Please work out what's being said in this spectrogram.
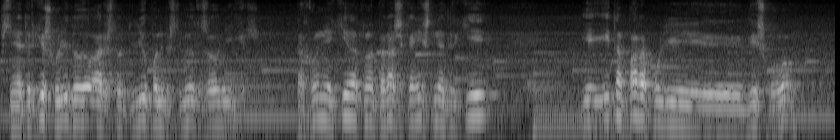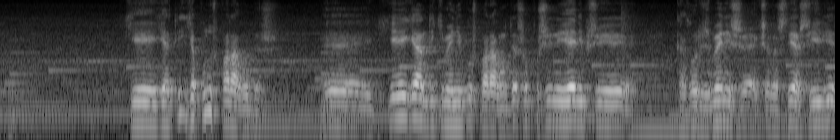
στην ιατρική σχολή του Αριστοτελείου Πανεπιστημίου Θεσσαλονίκης. Τα χρόνια εκείνα το να περάσει κανείς στην ιατρική ε, ήταν πάρα πολύ δύσκολο και γιατί, για πολλούς παράγοντες. Ε, και για αντικειμενικούς παράγοντε όπως είναι η έλλειψη καθορισμένης εξεταστίας ύλη,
